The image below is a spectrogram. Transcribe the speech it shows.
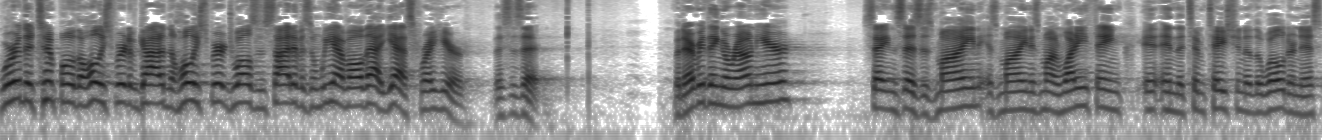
we're the temple of the Holy Spirit of God, and the Holy Spirit dwells inside of us, and we have all that. Yes, right here. This is it. But everything around here, Satan says, is mine, is mine, is mine. Why do you think in, the temptation of the wilderness,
